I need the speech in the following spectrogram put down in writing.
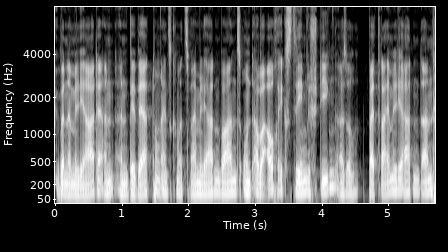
über eine Milliarde an, an Bewertung, 1,2 Milliarden waren es und aber auch extrem gestiegen, also bei drei Milliarden dann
